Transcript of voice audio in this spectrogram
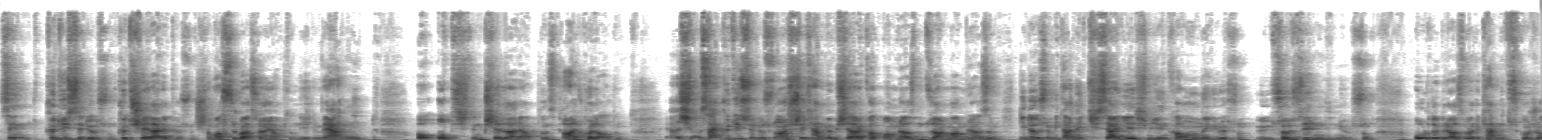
Sen kötü hissediyorsun, kötü şeyler yapıyorsun. İşte mastürbasyon yaptın diyelim veya hani ot içtin, bir şeyler yaptın, alkol aldın. Ya şimdi sen kötü hissediyorsun, ha işte kendime bir şeyler katmam lazım, düzelmem lazım. Gidiyorsun bir tane kişisel gelişimcinin kanalına giriyorsun, ıı, sözlerini dinliyorsun. Orada biraz böyle kendi psikolojik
